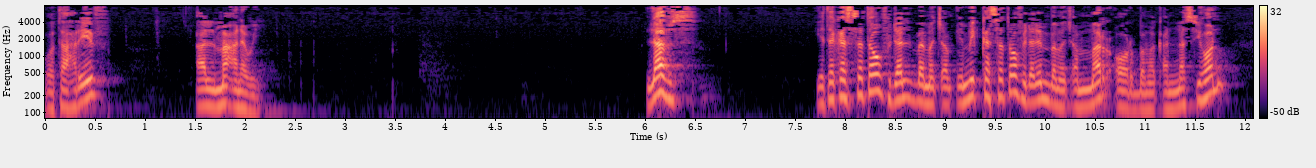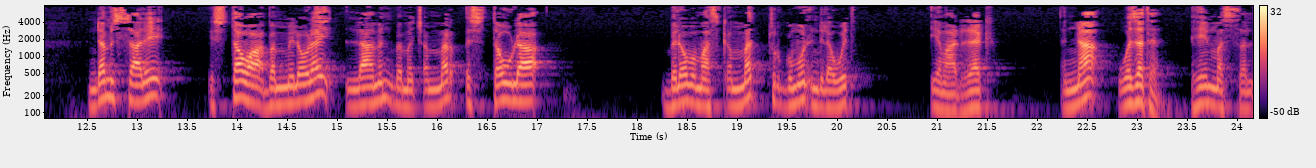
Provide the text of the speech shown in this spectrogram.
وتحريف المعنوي። لفظ የተከሰተው ፊደል የሚከሰተው ፊደልን በመጨመር or በመቀነስ ሲሆን እንደ ምሳሌ استوى በሚለው ላይ ላምን በመጨመር استولى ብለው በማስቀመጥ ትርጉሙን እንዲለውጥ የማድረግ እና ወዘተ ይሄን መሰል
